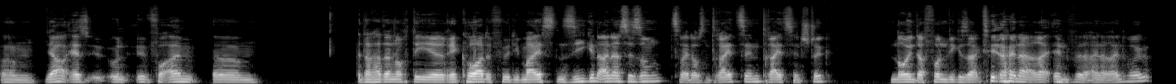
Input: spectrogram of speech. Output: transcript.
Ähm, ja, er ist, und äh, vor allem, ähm, dann hat er noch die Rekorde für die meisten Siege in einer Saison. 2013, 13 Stück. Neun davon, wie gesagt, in einer, in einer Reihenfolge.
